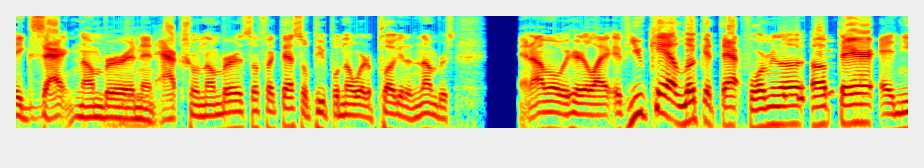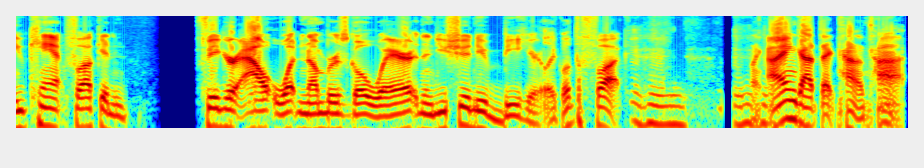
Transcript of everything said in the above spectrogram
exact number and then actual number and stuff like that so people know where to plug in the numbers and i'm over here like if you can't look at that formula up there and you can't fucking figure out what numbers go where then you shouldn't even be here like what the fuck Mhm. like Mhm. i ain't got that kind of time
